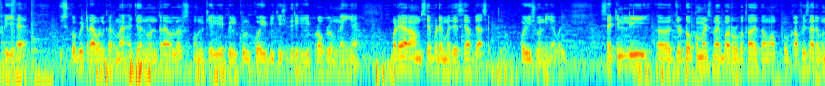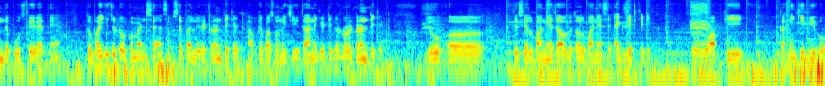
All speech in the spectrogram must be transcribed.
फ्री है. जिसको भी ट्रैवल करना है जनवन ट्रैवलर्स उनके लिए बिल्कुल कोई भी किसी तरीके की प्रॉब्लम नहीं है। बड़े आराम से, बड़े मज़े से आप जा सकते हो, कोई इशू नहीं है भाई। सेकेंडली जो डॉक्यूमेंट्स मैं एक बार और बता देता हूँ आपको, काफ़ी सारे बंदे पूछते ही रहते हैं। तो भाई ये जो डॉक्यूमेंट्स हैं, सबसे पहले रिटर्न टिकट आपके पास होनी चाहिए, जाने की टिकट और रिटर्न टिकट जो जैसे अल्बानिया जाओगे तो अल्बानिया से एग्ज़िट की टिकट तो वो आपकी कहीं की भी हो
